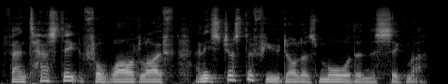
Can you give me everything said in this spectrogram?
Fantastic for wildlife and it's just a few dollars more than the Sigma.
